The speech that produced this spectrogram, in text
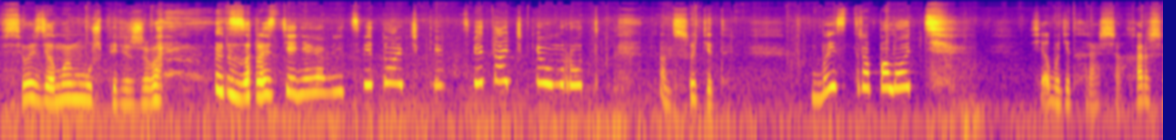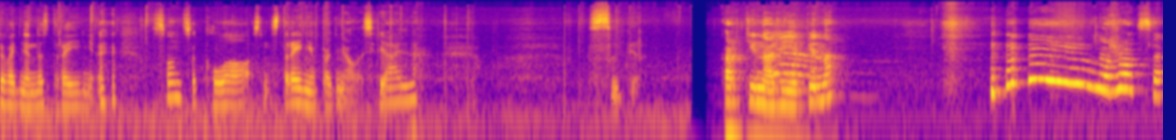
Все сделал. Мой муж переживает за растения. Говорит, цветочки, цветочки умрут. Он шутит. Быстро полоть. Все будет хорошо. Хорошего дня настроения. Солнце класс. Настроение поднялось. Реально. Супер. Картина Репина. Рокса.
